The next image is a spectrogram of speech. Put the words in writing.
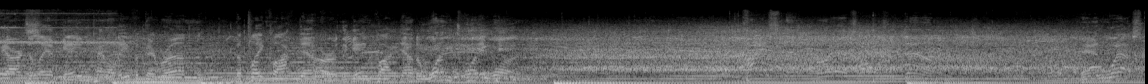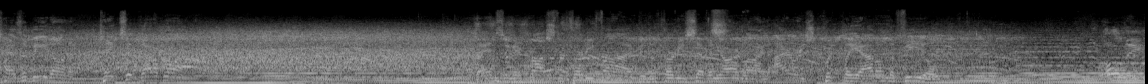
yard delay of game penalty, but they run the play clock down or the game clock down to 121. High snap, Perez holds it down. And West has a beat on it. Takes it, got a block. Advancing across the 35 to the 37 yard line. Irish quickly out on the field. Holding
